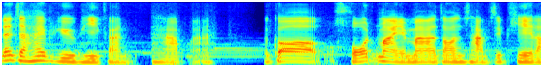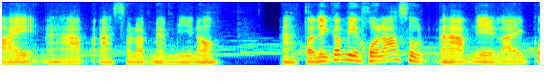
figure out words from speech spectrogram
น่าจะให้ PVP กันนะครับอะแล้วก็โค้ดใหม่มาตอน 30k ไลท์นะครับอะสำหรับแบบนี้เนาะ อะตอนนี้ก็มีโคล่าสุดนะครับนี่ไลท์โก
